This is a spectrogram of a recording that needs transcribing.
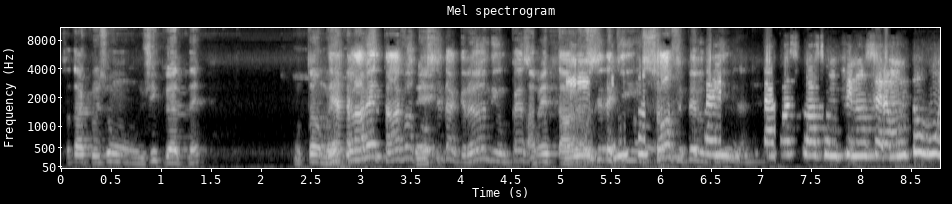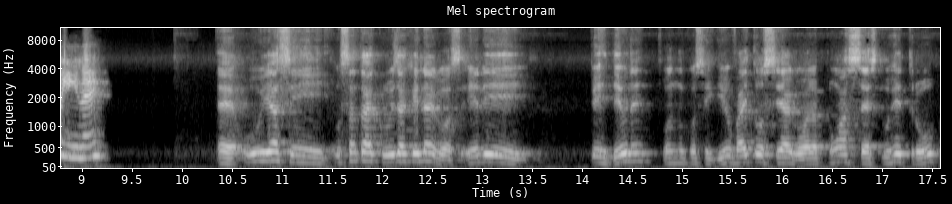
O Santa Cruz é um gigante, né? O tamanho é lamentável, a torcida grande, um peso, lamentável. uma torcida que sofre pelo time. Está né? com a situação financeira muito ruim, né? É, o, e assim, o Santa Cruz, aquele negócio, ele perdeu, né? Quando não conseguiu, vai torcer agora para um acesso do retrô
